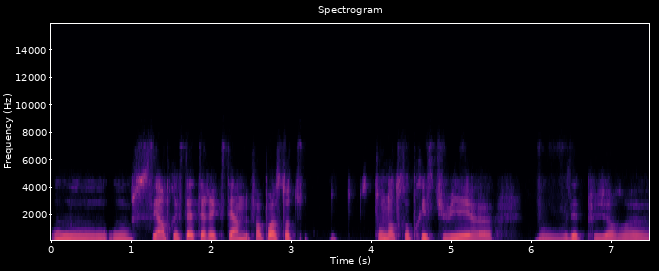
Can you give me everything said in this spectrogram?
ou, ou c'est un prestataire externe? Enfin, pour l'instant, tu- ton entreprise, tu es, euh, vous, vous êtes plusieurs, euh,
